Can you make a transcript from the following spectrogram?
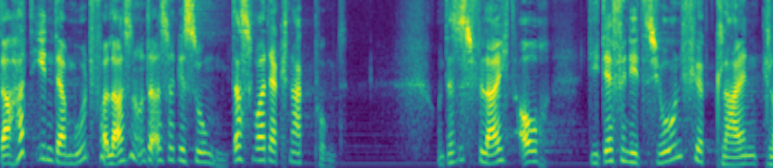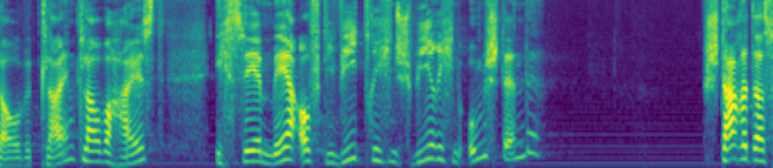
da hat ihn der Mut verlassen und da ist er gesunken. Das war der Knackpunkt. Und das ist vielleicht auch die Definition für Kleinglaube. Kleinglaube heißt, ich sehe mehr auf die widrigen, schwierigen Umstände, starre das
